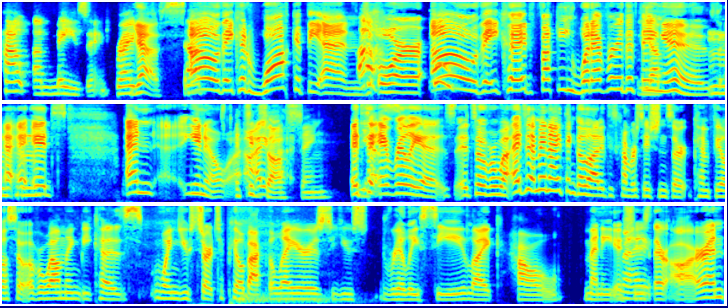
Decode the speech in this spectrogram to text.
How amazing, right? Yes. That's- oh, they could walk at the end, or oh, they could fucking whatever the thing Yep. is. Mhm. It's and uh, you know, It's I- exhausting. It's it really is. It's overwhelming. I mean, I think a lot of these conversations are can feel so overwhelming because when you start to peel back the layers, you really see like how many issues Right. there are. And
